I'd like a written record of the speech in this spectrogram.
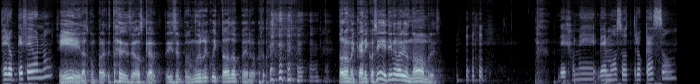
Pero qué feo, ¿no? Sí, las comparaciones, dice Oscar, te dicen, pues muy rico y todo, pero... Toro mecánico, sí, tiene varios nombres. Déjame, vemos otro caso.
